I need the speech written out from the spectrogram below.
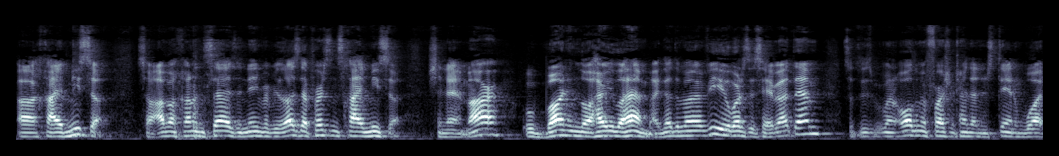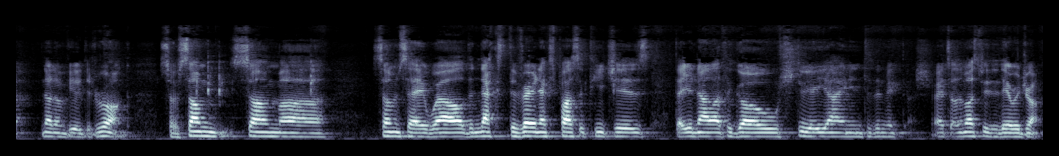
uh, Chayiv Misa. So Abba Chanan says the name Rabbi Eliezer that person's Chayiv Misa. Shneimar Ubanim Lo Hayu Lahem. By Nadav Avihu, what does it say about them? So this, when all the Mepharshim are trying to understand what Nadav Avihu did wrong. So some some uh, some say, well, the next the very next pasuk teaches that you're not allowed to go shtuya yain into the mikdash, right? So it must be that they were drunk.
